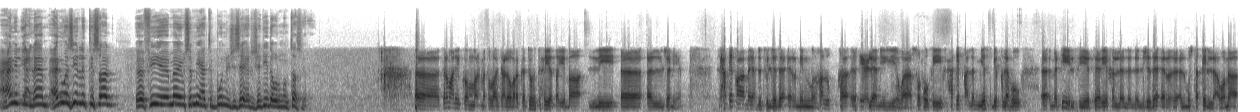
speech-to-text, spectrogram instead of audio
عن الإعلام عن وزير الاتصال في ما يسميها تبون الجزائر الجديدة والمنتصرة. آه، السلام عليكم ورحمة الله تعالى وبركاته. تحية طيبة للجميع. الحقيقة ما يحدث في الجزائر من غلق إعلامي وصحفي في الحقيقة لم يسبق له آه، مثيل في تاريخ الجزائر المستقلة. وما آه،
